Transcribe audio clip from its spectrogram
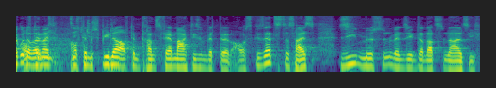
gut, auf, dem, auf dem Spieler, auf dem Transfermarkt diesem Wettbewerb ausgesetzt. Das heißt, sie müssen, wenn sie international sich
